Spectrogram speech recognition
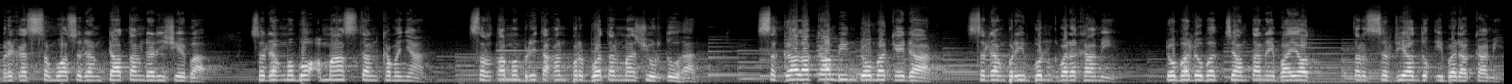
Mereka semua sedang datang dari Sheba, sedang membawa emas dan kemenyan, serta memberitakan perbuatan masyur Tuhan. Segala kambing domba kedar sedang berhimpun kepada kami domba-domba jantan Nebayot tersedia untuk ibadah kami.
